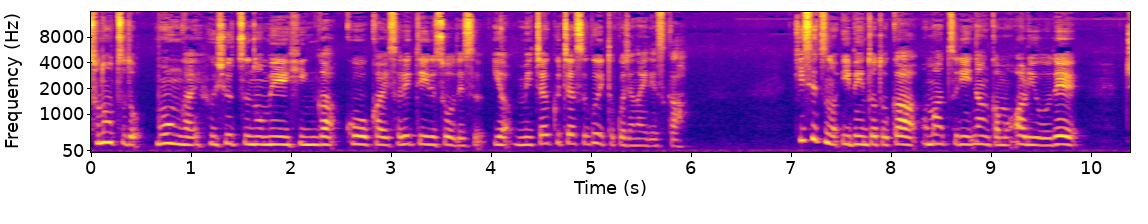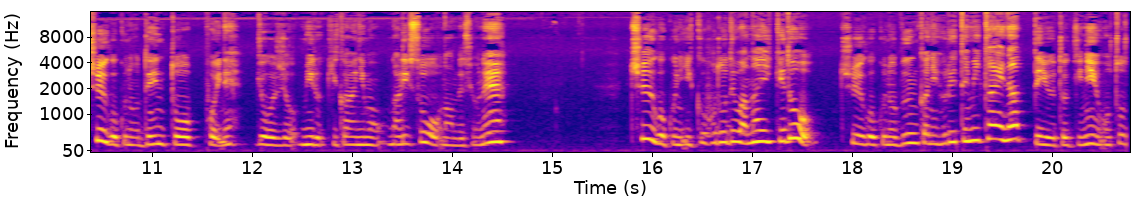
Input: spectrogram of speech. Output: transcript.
その都度門外不出の名品が公開されているそうです。いや、めちゃくちゃすごいとこじゃないですか。季節のイベントとかお祭りなんかもあるようで、中国の伝統っぽいね、行事を見る機会にもなりそうなんですよね。中国に行くほどではないけど、中国の文化に触れてみたいなっていう時に訪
